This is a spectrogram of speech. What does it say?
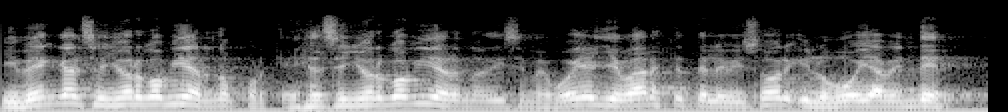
y venga el señor gobierno, porque es el señor gobierno, y dice, me voy a llevar este televisor y lo voy a vender.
